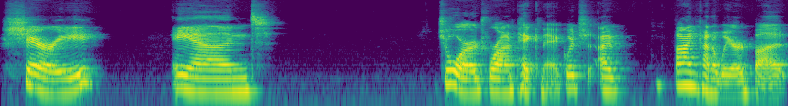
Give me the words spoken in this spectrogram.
Sherry and George were on a picnic, which I find kind of weird, but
